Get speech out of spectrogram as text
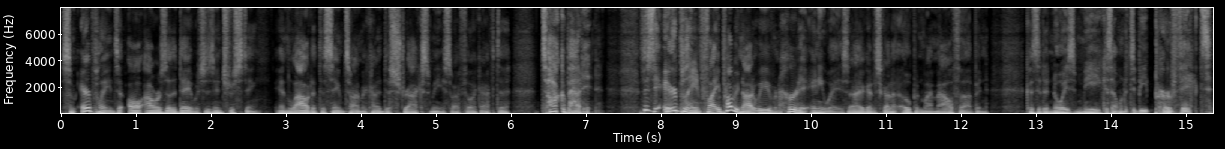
some airplanes at all hours of the day, which is interesting and loud at the same time. It kind of distracts me, so I feel like I have to talk about it. This is an airplane flight. You probably not we even heard it anyways. I just got to open my mouth up and because it annoys me because I want it to be perfect,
